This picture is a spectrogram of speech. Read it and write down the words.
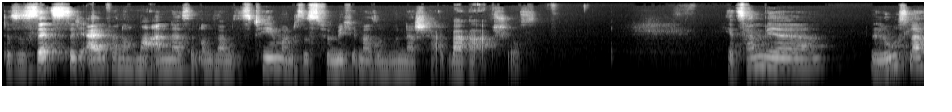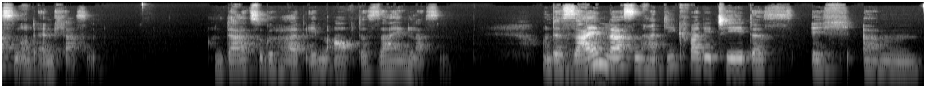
Das ist, setzt sich einfach nochmal anders in unserem System und es ist für mich immer so ein wunderbarer Abschluss. Jetzt haben wir Loslassen und Entlassen. Und dazu gehört eben auch das Sein lassen. Und das Sein lassen hat die Qualität, dass ich ähm,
